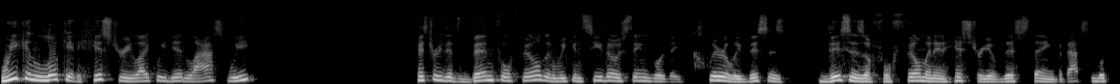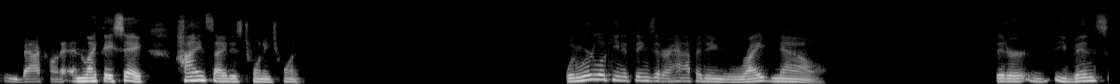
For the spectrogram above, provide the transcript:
we can look at history like we did last week history that's been fulfilled and we can see those things where they clearly this is this is a fulfillment in history of this thing but that's looking back on it. And like they say hindsight is 2020 when we're looking at things that are happening right now that are events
